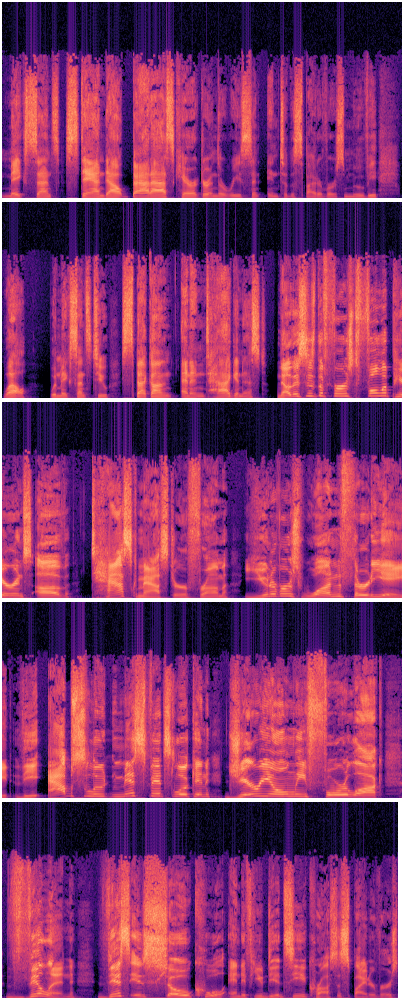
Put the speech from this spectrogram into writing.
makes sense. Standout, badass character in the recent Into the Spider Verse movie. Well, would make sense to spec on an antagonist. Now, this is the first full appearance of Taskmaster from Universe 138, the absolute misfits looking, Jerry only four-lock villain. This is so cool. And if you did see Across the Spider Verse,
